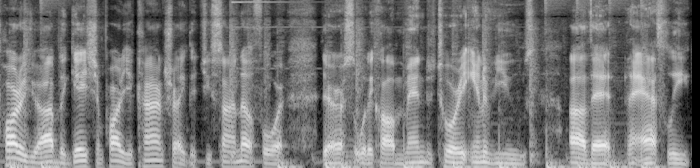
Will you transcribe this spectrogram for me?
part of your obligation, part of your contract that you signed up for, there are what they call mandatory interviews uh, that the athlete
